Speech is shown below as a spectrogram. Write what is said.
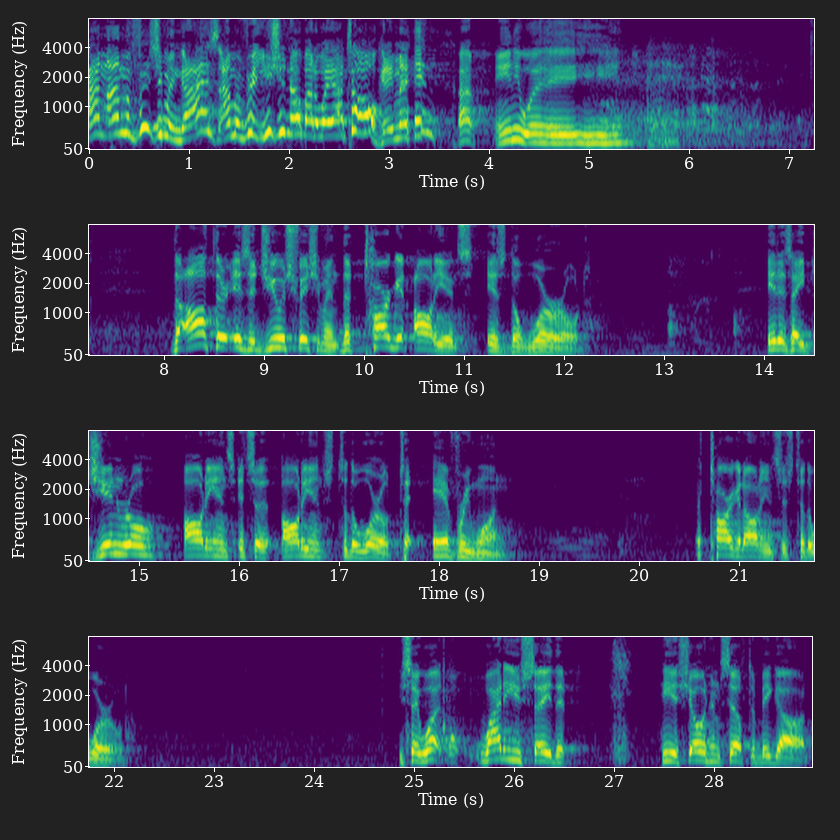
I'm, I'm a fisherman, guys. I'm a fish. You should know by the way I talk, amen? Uh, anyway, the author is a Jewish fisherman. The target audience is the world. It is a general audience, it's an audience to the world, to everyone. A target audience is to the world. You say, what, why do you say that he has shown himself to be God?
